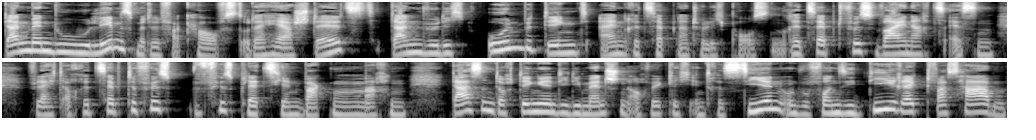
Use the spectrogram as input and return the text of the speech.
Dann, wenn du Lebensmittel verkaufst oder herstellst, dann würde ich unbedingt ein Rezept natürlich posten. Rezept fürs Weihnachtsessen, vielleicht auch Rezepte fürs, fürs Plätzchenbacken machen. Das sind doch Dinge, die die Menschen auch wirklich interessieren und wovon sie direkt was haben.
